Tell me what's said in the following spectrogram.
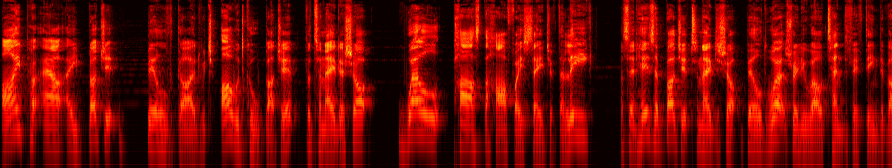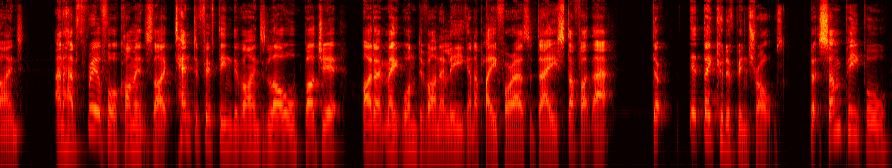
I put out a budget build guide, which I would call budget for Tornado Shot, well past the halfway stage of the league. I said, here's a budget Tornado Shot build, works really well, 10 to 15 divines. And I had three or four comments like 10 to 15 divines, lol, budget. I don't make one divine a league and I play four hours a day, stuff like that. They could have been trolls. But some people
